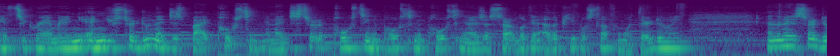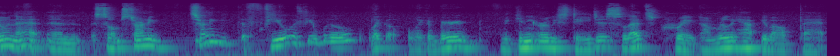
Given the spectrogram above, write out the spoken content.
Instagram, and and you start doing that just by posting, and I just started posting and posting and posting, and I just started looking at other people's stuff and what they're doing, and then I just started doing that, and so I'm starting starting to feel, if you will, like a like a very beginning early stages. So that's great. I'm really happy about that.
